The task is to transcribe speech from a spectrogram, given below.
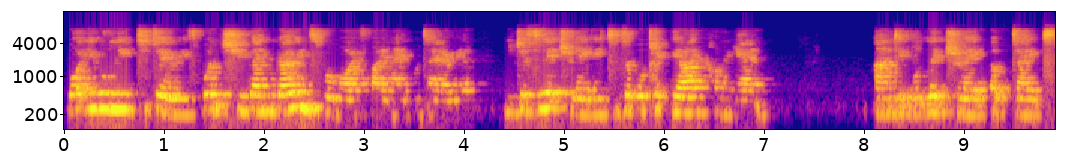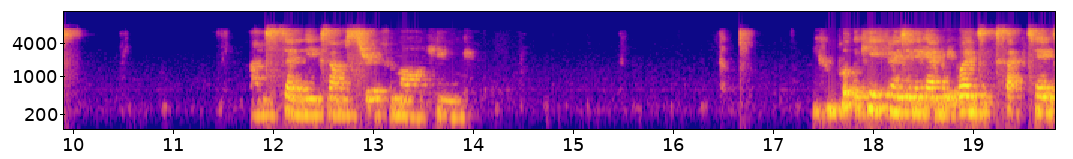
what you will need to do is once you then go into a Wi-Fi enabled area, you just literally need to double click the icon again and it will literally update and send the exams through for marking. You can put the key code in again, but it won't accept it,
